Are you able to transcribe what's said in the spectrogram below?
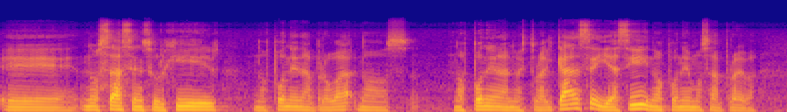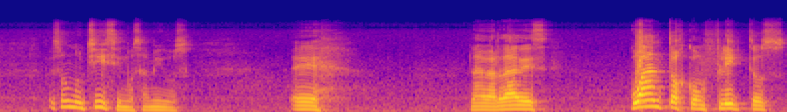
eh, nos hacen surgir, nos ponen a probar, nos, nos ponen a nuestro alcance y así nos ponemos a prueba? Son muchísimos amigos. Eh, la verdad es, ¿cuántos conflictos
